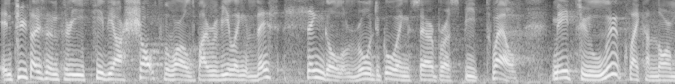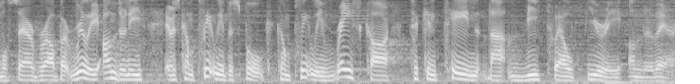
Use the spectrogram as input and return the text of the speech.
In 2003, TVR shocked the world by revealing this single road-going Cerbera Speed 12, made to look like a normal Cerbera, but really underneath it was completely bespoke, completely race car to contain that V12 Fury under there.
